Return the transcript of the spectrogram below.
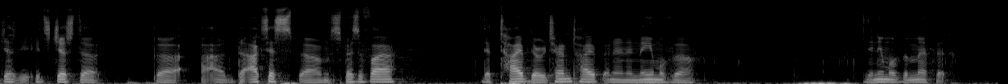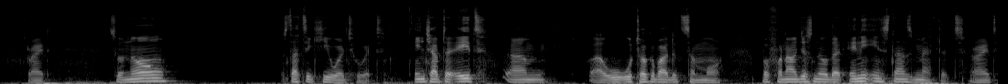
just it's just the uh, uh, the access um, specifier, the type, the return type, and then the name of the the name of the method, right? So no static keyword to it. In chapter 8, um, uh, we'll, we'll, talk about it some more. But for now, just know that any instance method, right?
